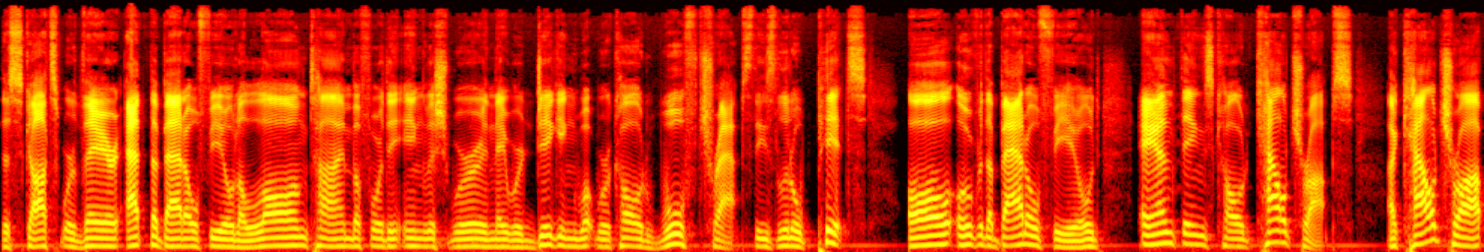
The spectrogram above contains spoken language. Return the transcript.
The Scots were there at the battlefield a long time before the English were, and they were digging what were called wolf traps, these little pits all over the battlefield, and things called caltrops. A caltrop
